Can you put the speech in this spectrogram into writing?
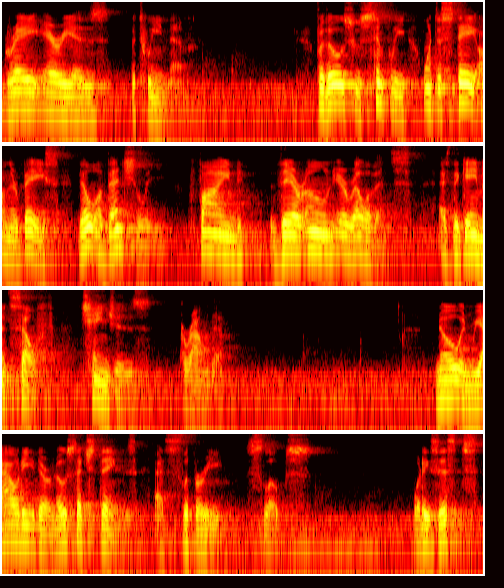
gray areas between them. For those who simply want to stay on their base, they'll eventually find their own irrelevance as the game itself changes around them. No, in reality, there are no such things as slippery slopes. What exists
